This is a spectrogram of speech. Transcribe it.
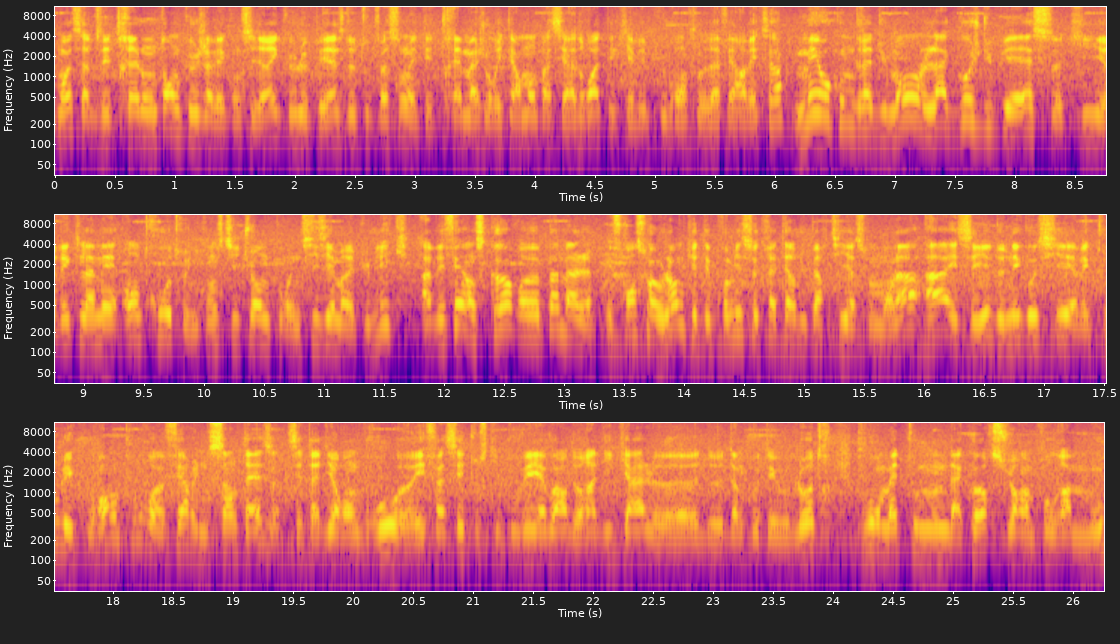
Moi, ça faisait très longtemps que j'avais considéré que le PS, de toute façon, était très majoritairement passé à droite et qu'il n'y avait plus grand-chose à faire avec ça. Mais au congrès du Mans, la gauche du PS, qui réclamait entre autres une constituante pour une sixième république, avait fait un score euh, pas mal. Et François Hollande, qui était premier secrétaire du parti à ce moment-là, a essayé de négocier avec tous les courants pour euh, faire une synthèse, c'est-à-dire en gros euh, effacer tout ce qu'il pouvait y avoir de radical euh, d'un côté ou de l'autre pour mettre tout le monde d'accord sur un programme mou.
